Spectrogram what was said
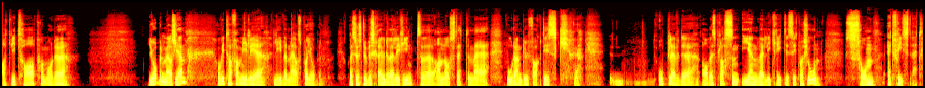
at vi tar på en måte jobben med oss hjem, og vi tar familielivet med oss på jobben. Og Jeg syns du beskrev det veldig fint, eh, Anders, dette med hvordan du faktisk opplevde arbeidsplassen i en veldig kritisk situasjon som et fristed.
